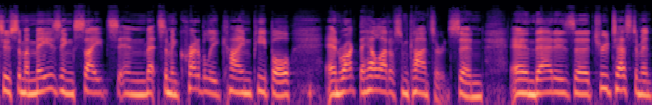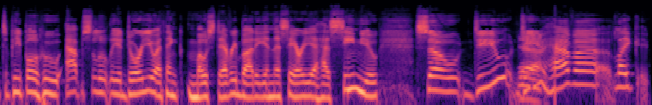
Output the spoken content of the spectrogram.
to some amazing sites and met some incredibly kind people and rocked the hell out of some concerts and and that is a true testament to people who absolutely adore you. I think most everybody in this area has seen you. So do you do Yeah. you have a like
